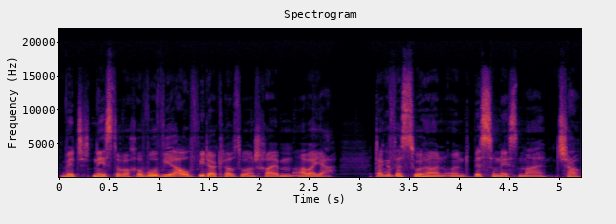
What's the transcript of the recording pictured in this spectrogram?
mit nächste Woche, wo wir auch wieder Klausuren schreiben. Aber ja, danke fürs Zuhören und bis zum nächsten Mal. Ciao.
